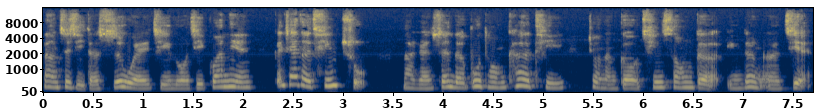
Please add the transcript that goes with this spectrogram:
让自己的思维及逻辑观念更加的清楚，那人生的不同课题就能够轻松的迎刃而解。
